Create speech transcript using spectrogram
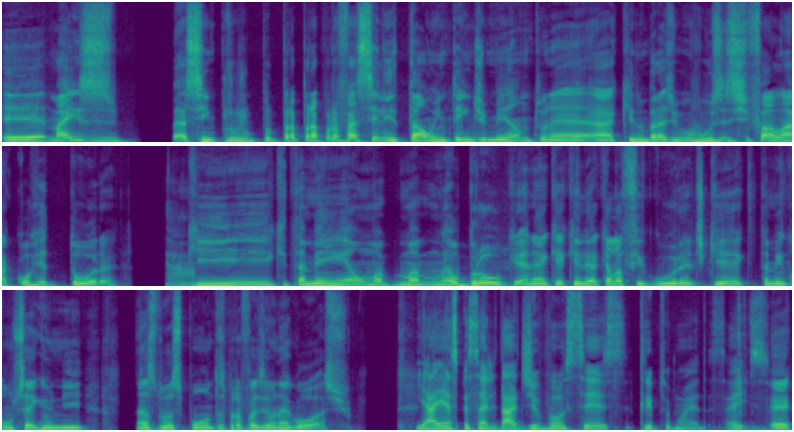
É, mas, assim, para facilitar o entendimento, né, aqui no Brasil usa-se falar corretora, Tá. que, que também é, uma, uma- é o broker, né, que é aquele, aquela figura de que, que também consegue unir as duas pontas para fazer o negócio. E aí a especialidade de vocês, criptomoedas. É isso. É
